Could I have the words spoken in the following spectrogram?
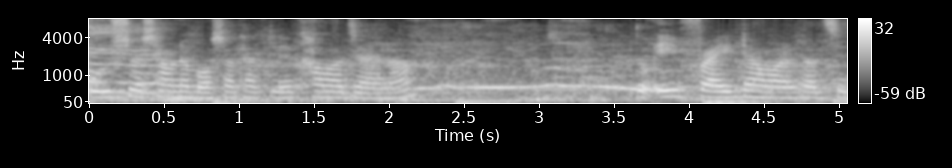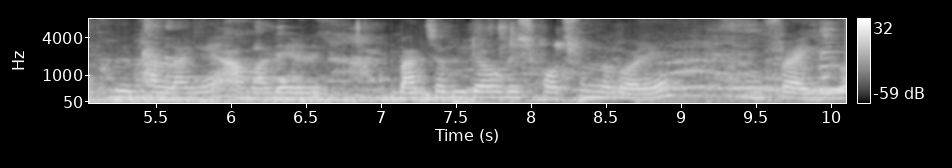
পুরুষরা সামনে বসা থাকলে খাওয়া যায় না। তো এই ফ্রাইটা আমার কাছে খুবই ভালো লাগে। আমাদের বাচ্চা দুইটাও বেশ পছন্দ করে ফ্রাইগুলো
